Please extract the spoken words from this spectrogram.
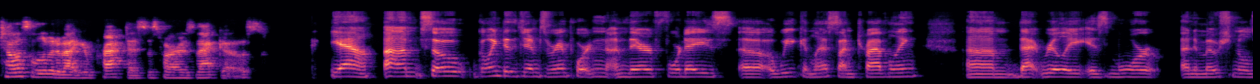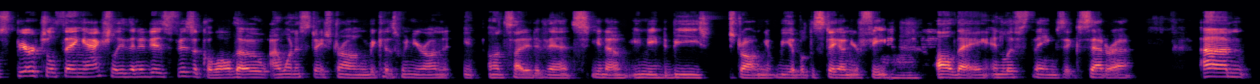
tell us a little bit about your practice as far as that goes. Yeah. Um, so going to the gym is very important. I'm there four days uh, a week unless I'm traveling. Um, that really is more an emotional, spiritual thing actually than it is physical. Although I want to stay strong because when you're on on site at events, you know, you need to be strong and be able to stay on your feet mm-hmm. all day and lift things, etc. Um,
